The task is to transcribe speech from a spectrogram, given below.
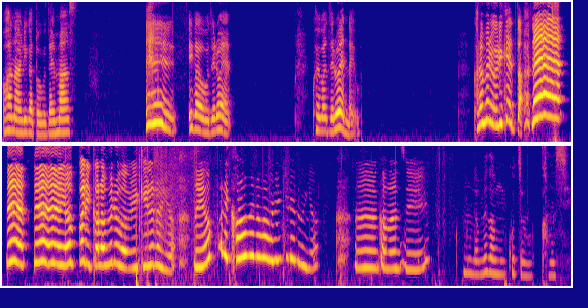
お花ありがとうございます。笑顔0円。これは0円だよ。カラメル売り切れてた。ねえねえねえやっぱりカラメルは売り切れるんや。ねえやっぱりカラメルは売り切れるんや。うん悲しい。もうダメだもんこちゃん悲しい。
